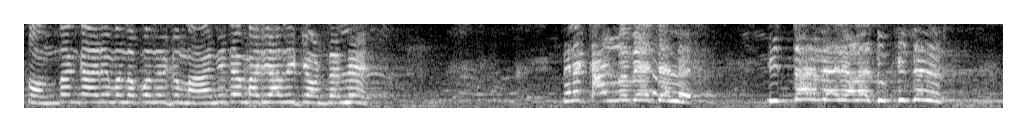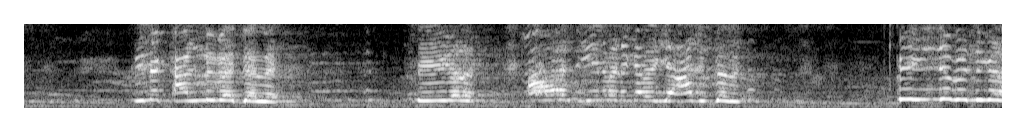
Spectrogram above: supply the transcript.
സ്വന്തം കാര്യം വന്നപ്പോ നിനക്ക് മാന്യത മര്യാദയ്ക്ക് ഉണ്ടല്ലേ? നിന്നെ കണ്ണു വെച്ചല്ലേ? ഇത്രയും പേരുകളെ ദുഃഖിച്ചത്? നിന്നെ കണ്ണു വെച്ചല്ലേ? സ്ത്രീകൾ അവരെ ജീവനെടുക്കാതെ യാചിച്ചത്? പിഞ്ചു കുഞ്ഞുങ്ങൾ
